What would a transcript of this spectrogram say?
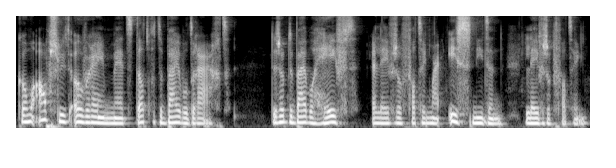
komen absoluut overeen met dat wat de Bijbel draagt. Dus ook de Bijbel heeft een levensopvatting, maar is niet een levensopvatting.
